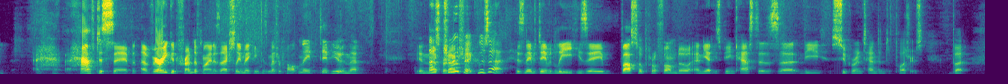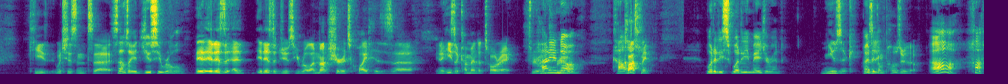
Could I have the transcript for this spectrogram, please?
have to say that a very good friend of mine is actually making his Metropolitan de- debut in that in that That's production. terrific. Who's that? His name's David Lee. He's a basso profondo, and yet he's being cast as uh, the superintendent of pleasures. But he, which isn't, uh, Sounds like a juicy role. it, it is a, it is a juicy role. I'm not sure it's quite his. Uh, you know, he's a commendatore through. How do you through. know him? College? Classmate. What did he What did he major in? Music as a did he? composer, though. Ah, huh.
